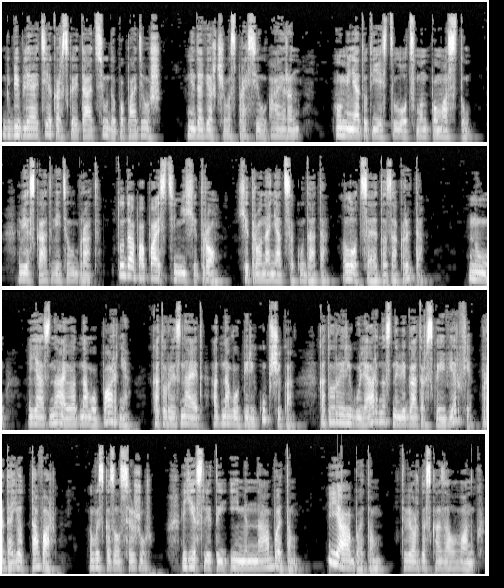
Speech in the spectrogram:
к библиотекарской-то отсюда попадешь? Недоверчиво спросил Айрон. У меня тут есть лоцман по мосту, веско ответил брат. Туда попасть не хитро. Хитро наняться куда-то. Лоция это закрыта. Ну, я знаю одного парня, который знает одного перекупщика, который регулярно с навигаторской верфи продает товар», — высказался Жур. «Если ты именно об этом». «Я об этом», — твердо сказал Ванг.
